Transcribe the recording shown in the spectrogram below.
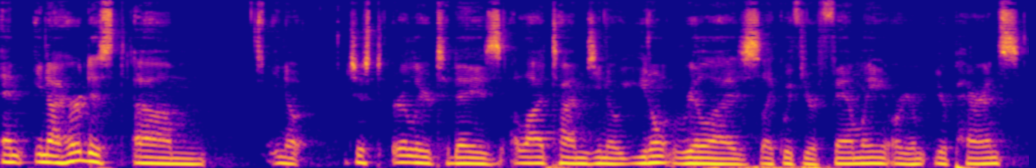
and you know, I heard this, um, you know, just earlier today. Is a lot of times, you know, you don't realize, like with your family or your your parents,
